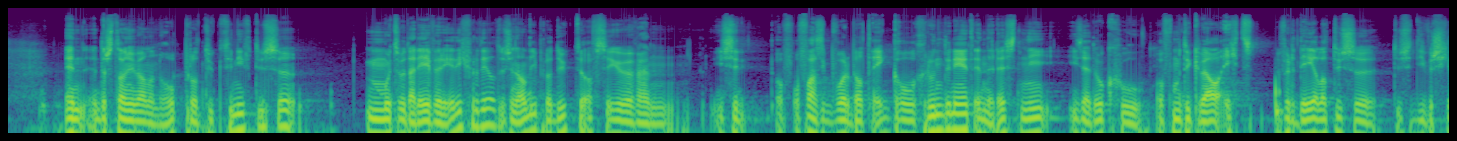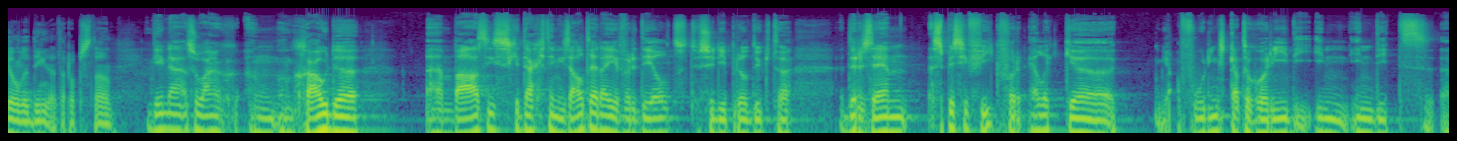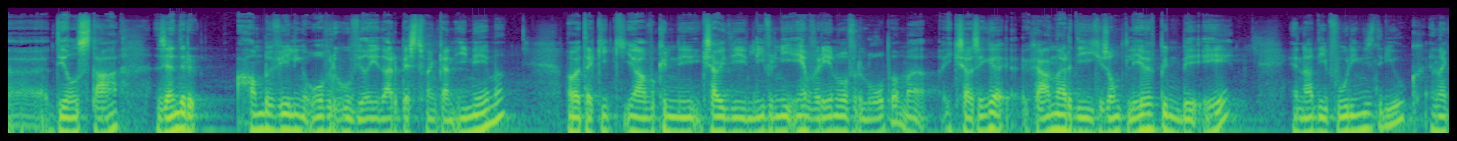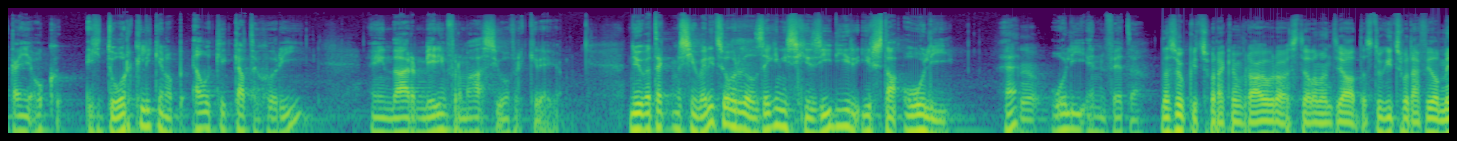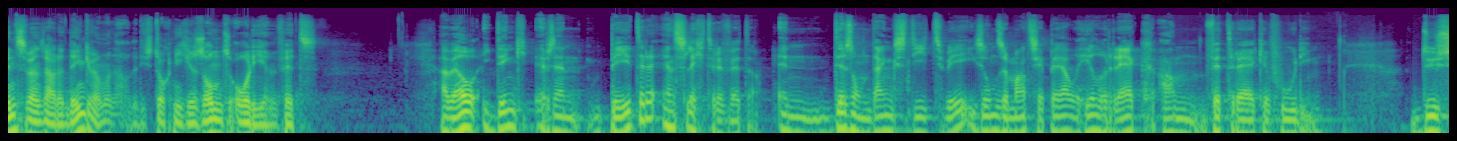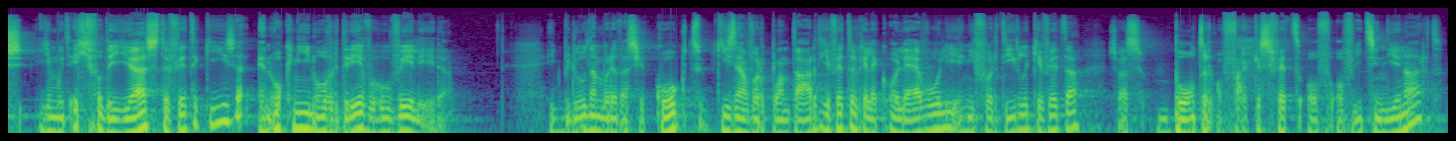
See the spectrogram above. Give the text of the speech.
En er staan nu wel een hoop producten hier tussen. Moeten we dat evenredig verdelen tussen al die producten? Of zeggen we van... Is er, of, of als ik bijvoorbeeld enkel groenten eet en de rest niet, is dat ook goed? Of moet ik wel echt verdelen tussen, tussen die verschillende dingen dat erop staan? Ik denk dat zo een, een, een gouden eh, basisgedachte is altijd dat je verdeelt tussen die producten. Er zijn specifiek voor elke ja, voedingscategorie die in, in dit eh, deel staat, zijn er aanbevelingen over hoeveel je daar best van kan innemen. Maar wat ik, ja, we kunnen ik zou die liever niet één voor één overlopen, maar ik zou zeggen, ga naar die gezondleven.be en naar die voedingsdriehoek. En dan kan je ook echt doorklikken op elke categorie en daar meer informatie over krijgen. Nu, wat ik misschien wel iets over wil zeggen, is, je ziet hier, hier staat olie. Hè? Ja. Olie en vetten. Dat is ook iets waar ik een vraag over zou stellen. Want ja, dat is toch iets waar veel mensen van zouden denken van... Maar nou, dat is toch niet gezond, olie en vet. Ah, wel, ik denk er zijn betere en slechtere vetten. En desondanks die twee is onze maatschappij al heel rijk aan vetrijke voeding. Dus je moet echt voor de juiste vetten kiezen en ook niet in overdreven hoeveelheden. Ik bedoel dan bijvoorbeeld als je kookt, kies dan voor plantaardige vetten, gelijk olijfolie, en niet voor dierlijke vetten, zoals boter of varkensvet of, of iets in die aard.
